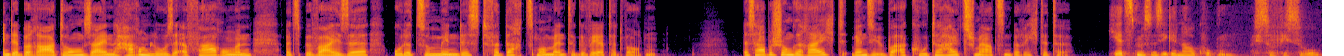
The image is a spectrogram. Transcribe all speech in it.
In der Beratung seien harmlose Erfahrungen als Beweise oder zumindest Verdachtsmomente gewertet worden. Es habe schon gereicht, wenn sie über akute Halsschmerzen berichtete. Jetzt müssen Sie genau gucken. Ich so, wieso?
